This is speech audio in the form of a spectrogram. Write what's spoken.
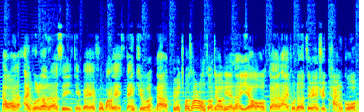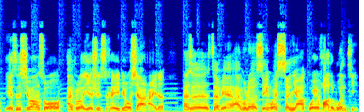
那我们的艾普勒呢是已经被富邦给 Thank you 了。那这边邱昌荣总教练呢也有跟艾普勒这边去谈过，也是希望说艾普勒也许是可以留下来的。但是这边艾普勒是因为生涯规划的问题，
